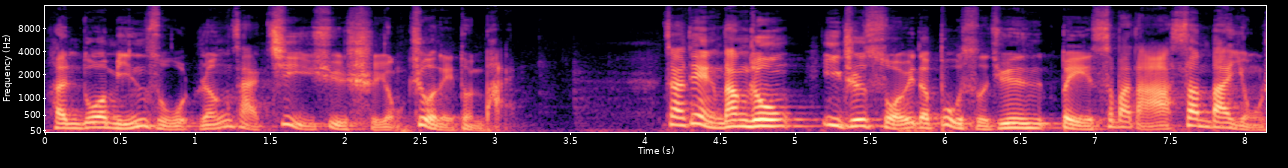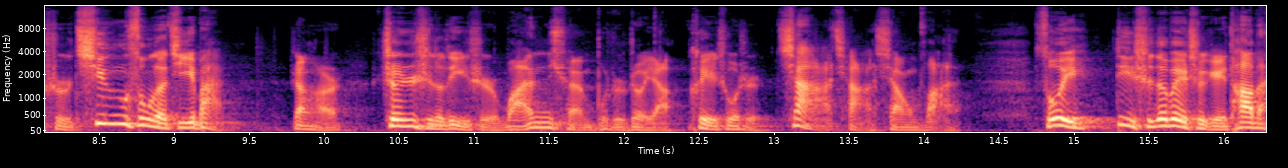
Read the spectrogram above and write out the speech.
很多民族仍在继续使用这类盾牌。在电影当中，一支所谓的不死军被斯巴达三百勇士轻松的击败，然而。真实的历史完全不是这样，可以说是恰恰相反，所以第十的位置给他们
